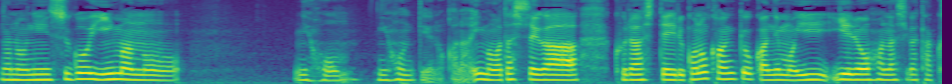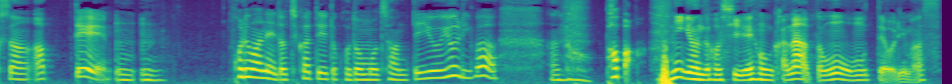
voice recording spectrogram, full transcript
なのに、すごい今の日本、日本っていうのかな。今私が暮らしているこの環境下にも言えるお話がたくさんあって、うんうん。これはね、どっちかっていうと子供さんっていうよりは、あの、パパ に読んでほしい絵本かなとも思っております。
